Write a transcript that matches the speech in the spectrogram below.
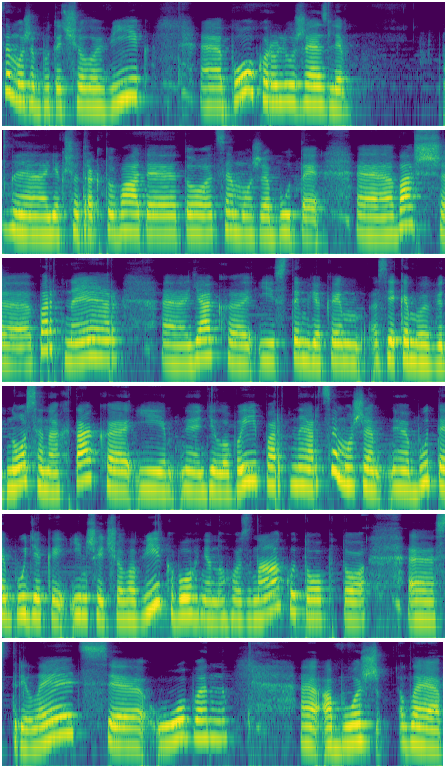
Це може бути чоловік по королю жезлів. Якщо трактувати, то це може бути ваш партнер, як і з тим, яким, з яким ви в відносинах, так і діловий партнер. Це може бути будь-який інший чоловік вогняного знаку, тобто стрілець, овен або ж лев,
